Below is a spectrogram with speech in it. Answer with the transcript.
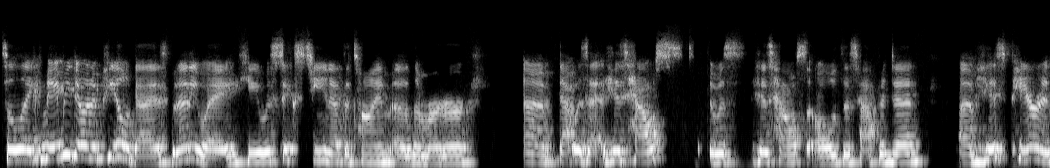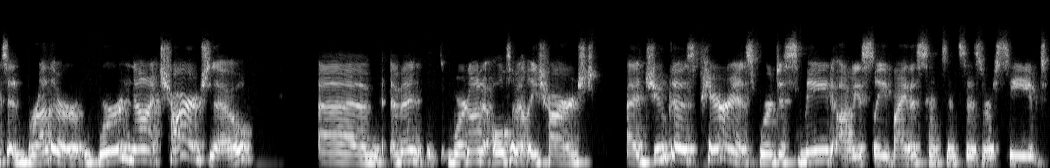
So, like, maybe don't appeal, guys. But anyway, he was 16 at the time of the murder. Um, that was at his house. It was his house that all of this happened in. Um, his parents and brother were not charged, though um, event were not ultimately charged. Uh, Junko's parents were dismayed, obviously, by the sentences received,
